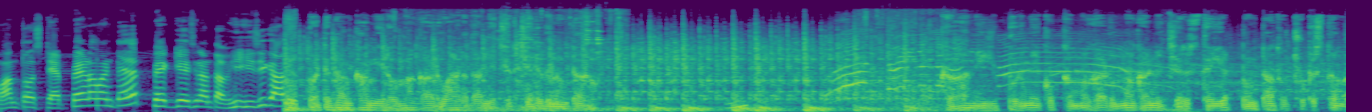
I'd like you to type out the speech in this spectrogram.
మనతో స్టెప్ వేయడం అంటే పెగ్గేసినంత ఈజీ కాదు. ఇప్పటిదాకా మీరు మగాడు ఆడదాన్ని చర్చలు ఉంటారు. కానీ ఇప్పుడు మీకొక్క మగాడు మగాడిని చేస్తే ఎట్టుంటాదో చూపిస్తాను.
